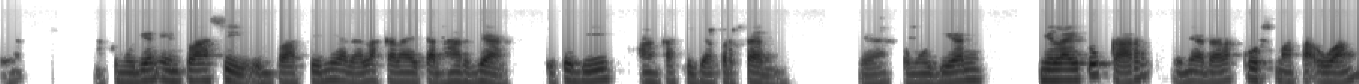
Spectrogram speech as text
Ya. Nah, kemudian inflasi. Inflasi ini adalah kenaikan harga. Itu di angka 3 persen. Ya. Kemudian nilai tukar, ini adalah kurs mata uang,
